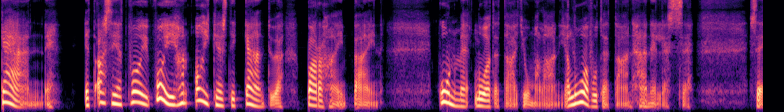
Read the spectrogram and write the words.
käänne. Että asiat voi, voi ihan oikeasti kääntyä parhain päin, kun me luotetaan Jumalaan ja luovutetaan hänelle se, se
